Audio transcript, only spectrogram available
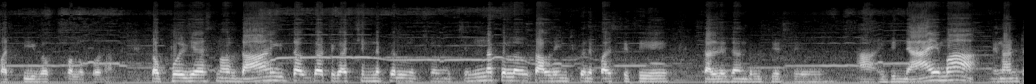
ప్రతి ఒక్కరు కూడా తప్పులు చేస్తున్నారు. దానికి తగ్గట్టుగా చిన్న పిల్లలు చిన్న పిల్లలు తలదించుకునే పరిస్థితి తల్లిదండ్రులు చేసే ఆ ఇది న్యాయమా? నేను అంట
